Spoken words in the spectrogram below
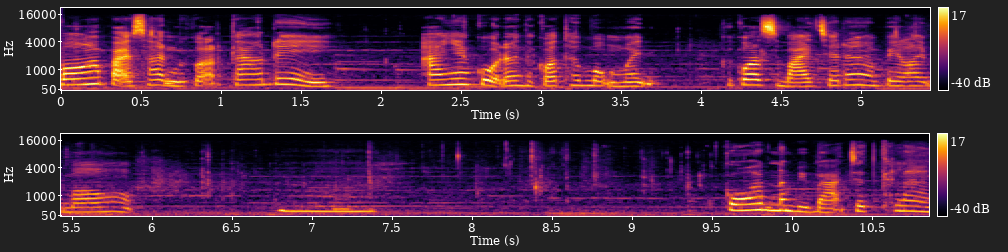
បងប៉ែសើចមួយគាត់អត់កើតទេអញគាត់ដឹងតែគាត់ធ្វើមុខមិនគឺគាត់សប្បាយចិត្តណាពេលឲ្យបងគាត់នឹងពិបាកចិត្តខ្លាំង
